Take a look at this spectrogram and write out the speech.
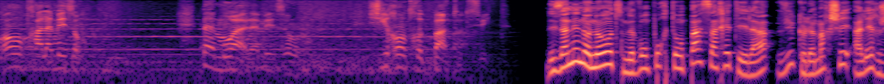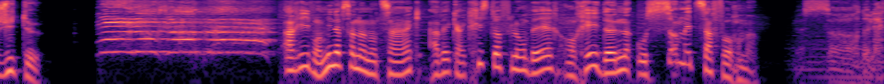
rentre à la maison. Ben moi, à la maison, j'y rentre pas tout de suite. Les années 90 ne vont pourtant pas s'arrêter là, vu que le marché a l'air juteux. Arrive en 1995 avec un Christophe Lambert en Raiden au sommet de sa forme. Le sort de la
